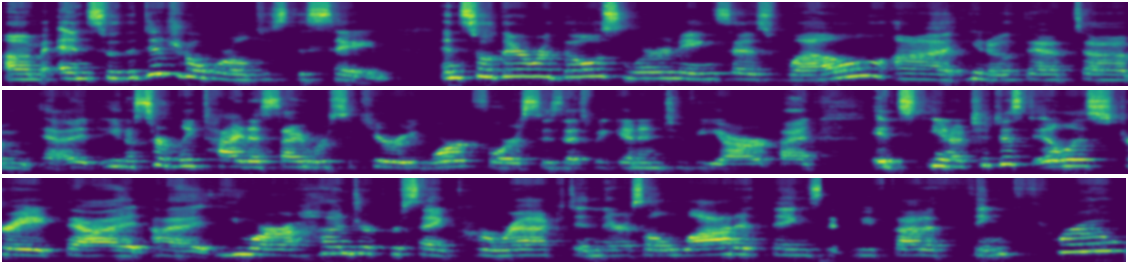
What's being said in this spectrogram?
Um, and so the digital world is the same. And so there were those learnings as well, uh, you know, that, um, uh, you know, certainly tied to cybersecurity workforces as we get into VR. But it's, you know, to just illustrate that uh, you are 100% correct. And there's a lot of things that we've got to think through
